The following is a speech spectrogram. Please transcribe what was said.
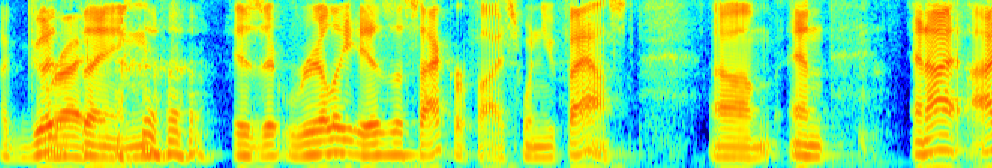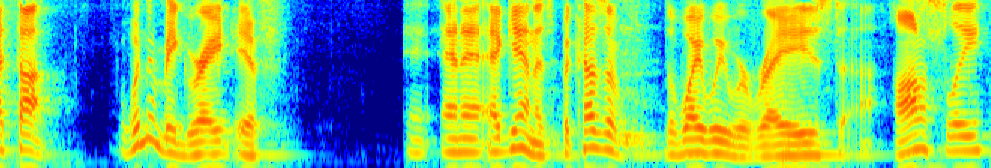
a good right. thing. is it really is a sacrifice when you fast, um, and and I I thought wouldn't it be great if and again it's because of the way we were raised. Honestly,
